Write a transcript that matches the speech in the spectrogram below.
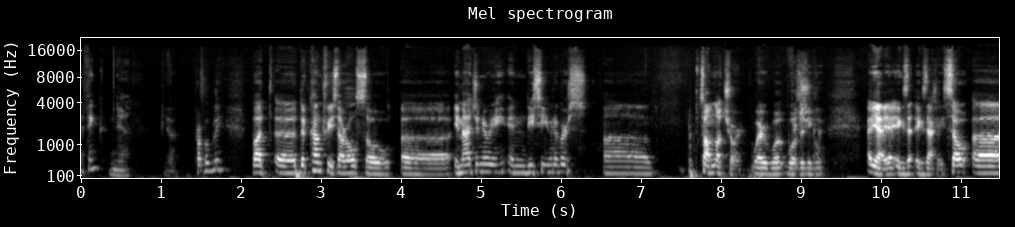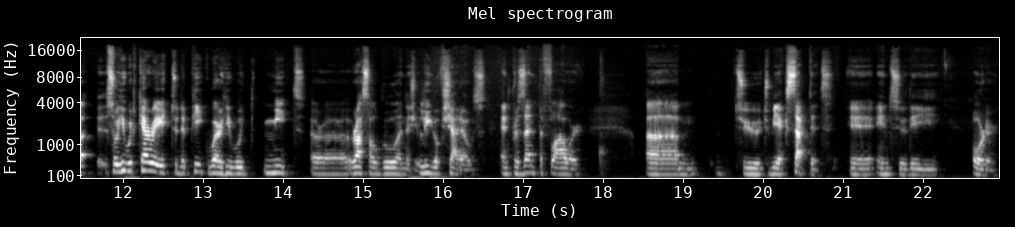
I think Yeah. Yeah. probably. But uh, the countries are also uh, imaginary in DC universe. Uh, so I'm not sure where wa- was it. Fictional. Uh, yeah, yeah, exa- exactly. So, uh, so he would carry it to the peak where he would meet uh, Ra's al Ghul and the League of Shadows and present the flower um, to to be accepted i- into the order.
